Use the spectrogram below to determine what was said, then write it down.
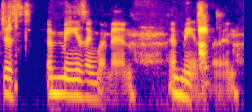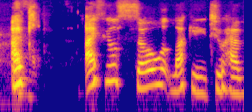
just amazing women. Amazing women. I I feel so lucky to have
